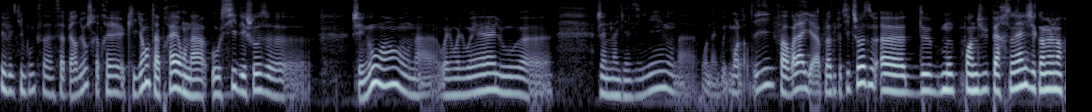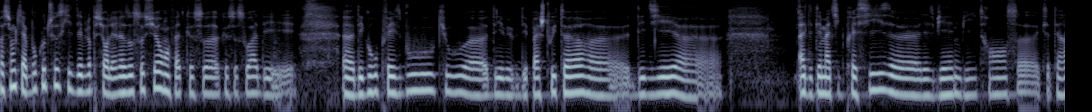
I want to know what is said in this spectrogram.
effectivement que ça, perdure. Je serais très cliente. Après, on a aussi des choses chez nous. Hein. On a Well Well Well ou euh, Jeanne Magazine, on a, on a. Enfin voilà, il y a plein de petites choses. Euh, de mon point de vue personnel, j'ai quand même l'impression qu'il y a beaucoup de choses qui se développent sur les réseaux sociaux, en fait, que ce, soit des, euh, des groupes Facebook ou des, des, pages Twitter dédiées à des thématiques précises, euh, lesbiennes, bi, trans, euh, etc.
